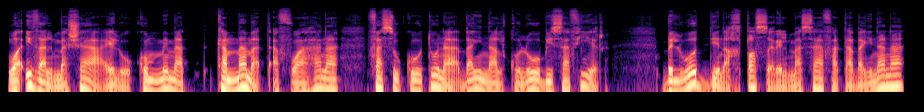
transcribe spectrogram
وإذا المشاعل كممت كممت أفواهنا فسكوتنا بين القلوب سفير. بالود نختصر المسافة بيننا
